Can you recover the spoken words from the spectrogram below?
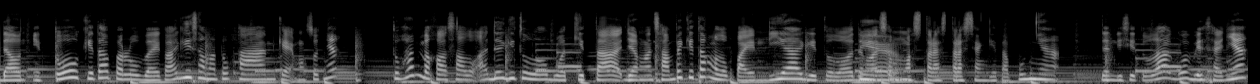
down itu kita perlu baik lagi sama Tuhan. Kayak maksudnya Tuhan bakal selalu ada gitu loh buat kita. Jangan sampai kita ngelupain dia gitu loh dengan Iya. semua stres-stres yang kita punya. Dan di situlah gue biasanya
